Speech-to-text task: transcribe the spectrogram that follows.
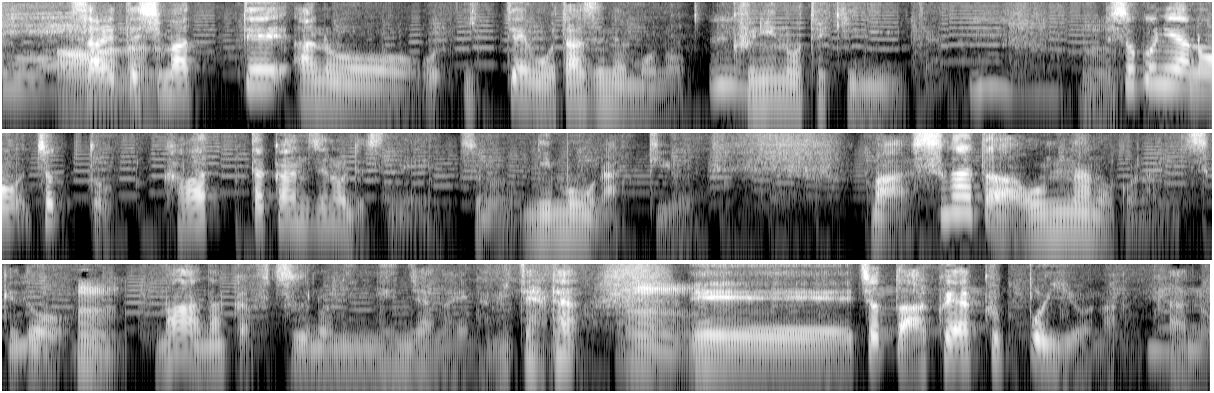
うにえあー。されてしまってあの一点お尋ね者、うん。国の敵にみたいな、うんうんでそこにあのちょっと変わった感じのですねそのニモーナっていう、まあ、姿は女の子なんですけど、うん。まあなんか普通の人間じゃないなみたいな、うん。えーちょっと悪役っぽいような、あの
